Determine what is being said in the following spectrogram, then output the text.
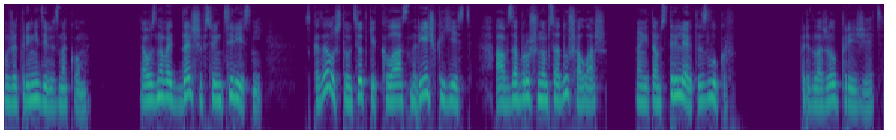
Уже три недели знакомы. А узнавать дальше все интересней. Сказала, что у тетки классно, речка есть, а в заброшенном саду шалаш. Они там стреляют из луков. Предложил приезжать.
